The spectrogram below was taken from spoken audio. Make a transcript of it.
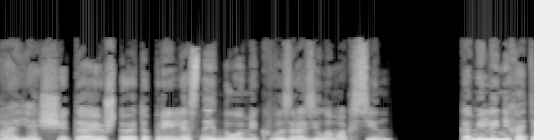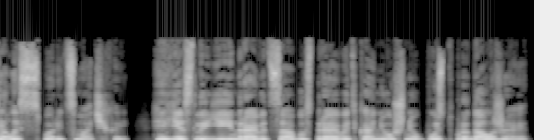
«А я считаю, что это прелестный домик», — возразила Максин. Камилле не хотелось спорить с мачехой. Если ей нравится обустраивать конюшню, пусть продолжает.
